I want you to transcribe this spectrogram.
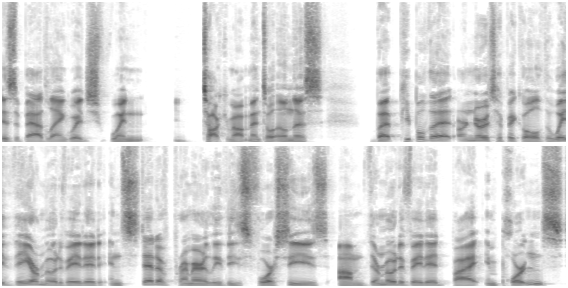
is a bad language when talking about mental illness. But people that are neurotypical, the way they are motivated, instead of primarily these four C's, um, they're motivated by importance,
